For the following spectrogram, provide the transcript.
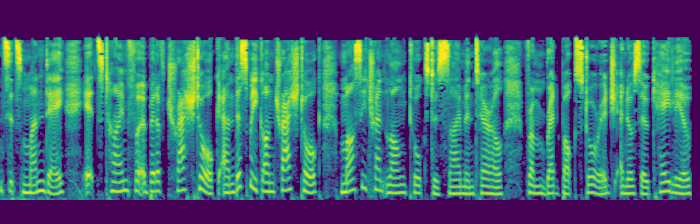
Since it's Monday. It's time for a bit of trash talk. And this week on Trash Talk, Marcy Trent Long talks to Simon Tyrell from Redbox Storage and also Kay Liu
